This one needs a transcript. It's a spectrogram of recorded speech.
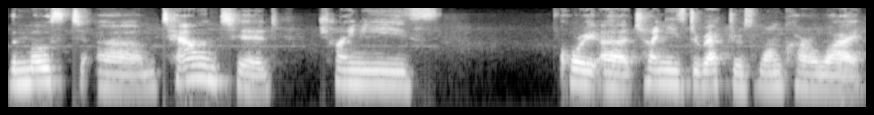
the most um, talented Chinese uh, Chinese directors, Wong Kar Wai.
